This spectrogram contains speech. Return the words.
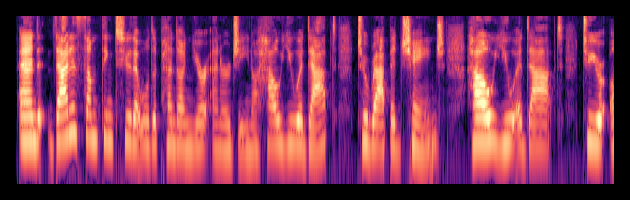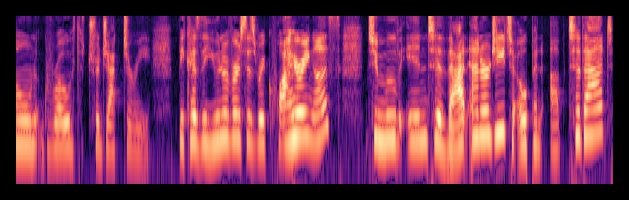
And that is something too that will depend on your energy, you know, how you adapt to rapid change, how you adapt to your own growth trajectory, because the universe is requiring us to move into that energy, to open up to that.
